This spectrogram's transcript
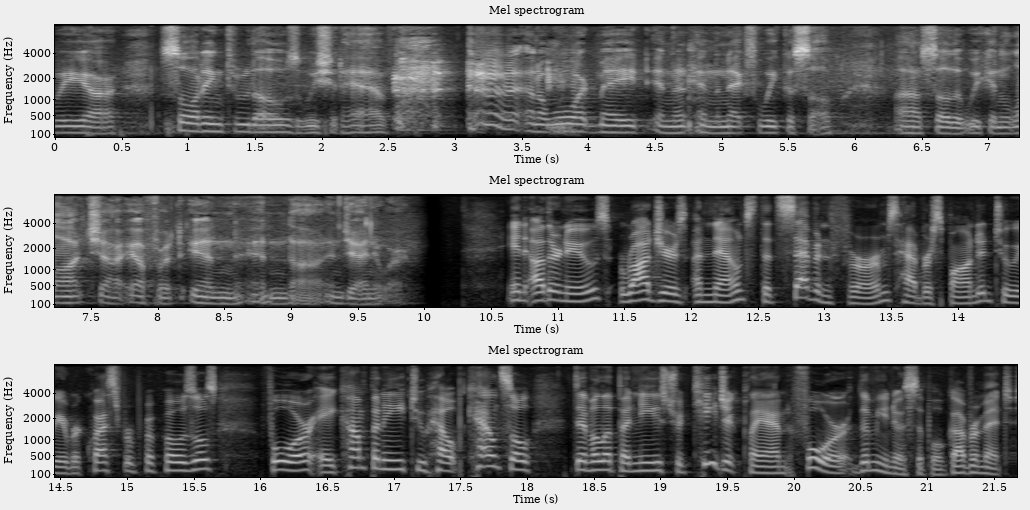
We are sorting through those. We should have an award made in the in the next week or so. Uh, so that we can launch our effort in, in, uh, in January. In other news, Rogers announced that seven firms have responded to a request for proposals for a company to help council develop a new strategic plan for the municipal government.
